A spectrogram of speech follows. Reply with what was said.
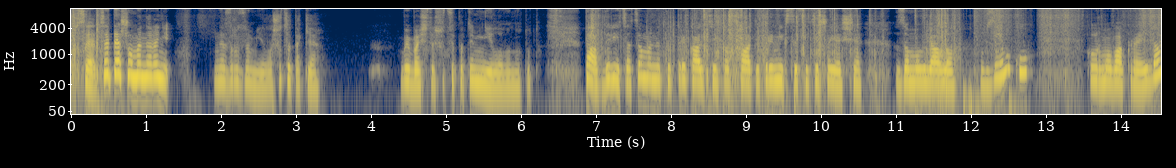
все. Це те, що в мене раніше. Не зрозуміло. Що це таке? Вибачте, що це потемніло воно тут. Так, дивіться, це в мене тут три кальцій фосфат і примікси. Це ті, що я ще замовляла взимку. Кормова крейда.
